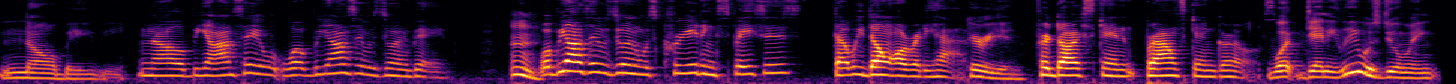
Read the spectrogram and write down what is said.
No, baby. No, Beyonce. What Beyonce was doing, babe. Mm. What Beyonce was doing was creating spaces that we don't already have. Period. For dark skin, brown skin girls. What DaniLeigh was doing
